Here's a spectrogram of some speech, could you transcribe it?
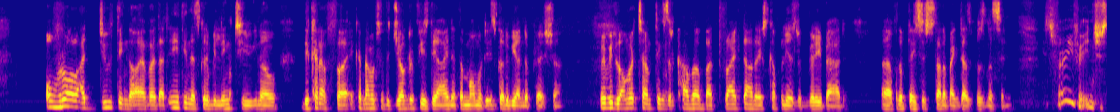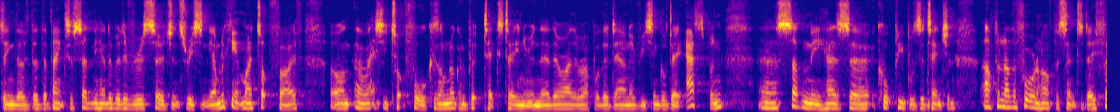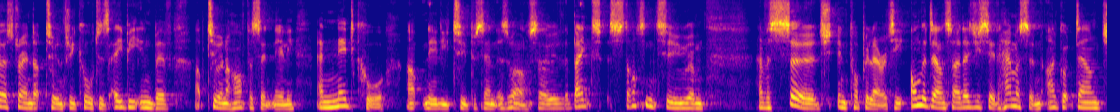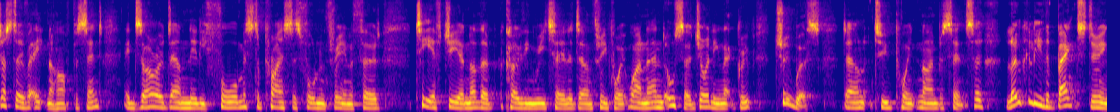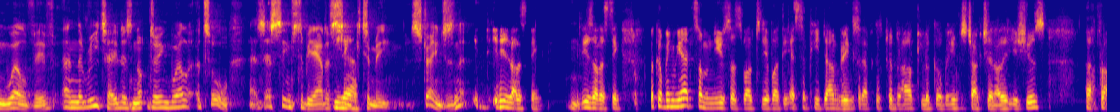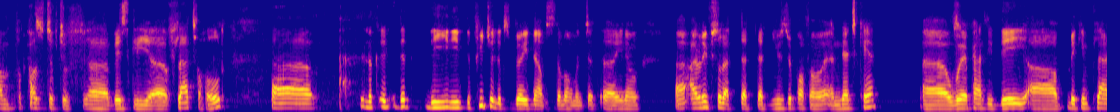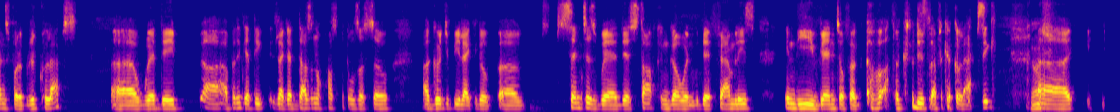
Overall, I do think, however, that anything that's going to be linked to you know the kind of economics of the geographies they are in at the moment is going to be under pressure. Maybe longer term things recover, but right now the next couple of years look very bad uh, for the places Standard Bank does business in. It's very, very interesting, though, that the banks have suddenly had a bit of a resurgence recently. I'm looking at my top five, on, oh, actually top four, because I'm not going to put Textainer in there. They're either up or they're down every single day. Aspen uh, suddenly has uh, caught people's attention, up another 4.5% today. FirstRand up two and three quarters. AB InBev up 2.5% nearly. And Nedcor up nearly 2% as well. So the bank's starting to. Um, have a surge in popularity. On the downside, as you said, Hammerson, I've got down just over 8.5%. Exxaro down nearly 4 Mr. Price has fallen 3 and a third. TFG, another clothing retailer, down 3.1, and also joining that group, Truworths, down 2.9%. So locally, the bank's doing well, Viv, and the retailer's not doing well at all. That just seems to be out of sync yeah. to me. Strange, isn't it? It, it is out of sync. These are the things. Look, I mean, we had some news as well today about the S&P downgrading South Africa's credit outlook over infrastructure and other issues, uh, from positive to uh, basically uh, flat to hold. Uh, look, it, the, the the future looks very nervous at the moment. Uh, you know, uh, I don't know if you saw that that, that news report from Netcare, where apparently they are making plans for a grid collapse, where they I think I think like a dozen hospitals or so are going to be like you know uh, centers where their staff can go in with their families in the event of a of, of South Africa collapsing. Uh,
